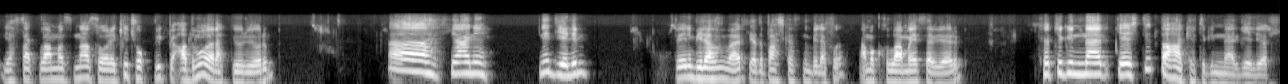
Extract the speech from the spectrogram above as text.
yasaklanmasından sonraki çok büyük bir adım olarak görüyorum. Ah, yani ne diyelim benim bir lafım var ya da başkasının bir lafı ama kullanmayı seviyorum. Kötü günler geçti daha kötü günler geliyor.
